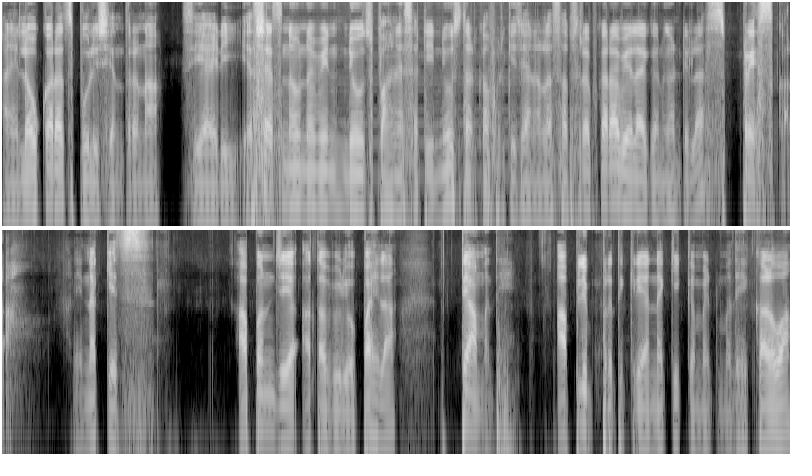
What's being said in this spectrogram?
आणि लवकरच पोलीस यंत्रणा सी आय डी अशाच नवनवीन न्यूज पाहण्यासाठी न्यूज तडकाफडकी चॅनलला सबस्क्राईब करा बेलायकन घंटीला प्रेस करा. आणि नक्कीच आपण जे आता व्हिडिओ पाहिला त्यामध्ये आपली प्रतिक्रिया नक्की कमेंटमध्ये कळवा.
